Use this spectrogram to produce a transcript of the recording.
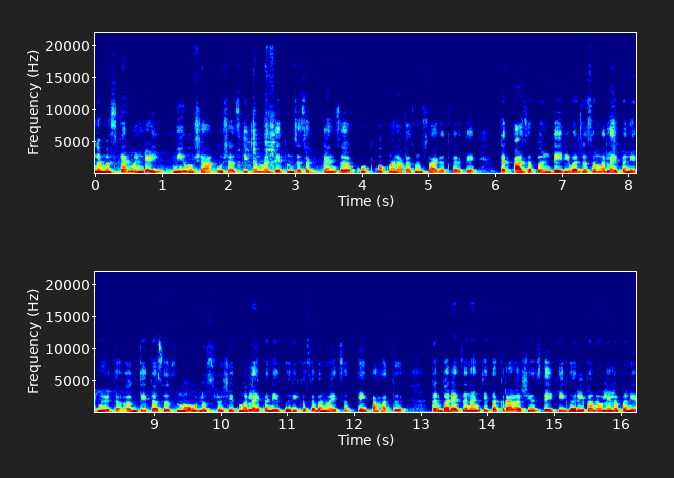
नमस्कार मंडळी मी उषा. उषाच किचनमध्ये तुमचं सगळ्यांचं खूप खूप मनापासून स्वागत करते. तर आज आपण डेअरीवर जसं मलाई पनीर मिळतं अगदी तसंच मऊ लुसलुशीत मलाई पनीर घरी कसं बनवायचं ते पाहतोय. तर बऱ्याच जणांची तक्रार अशी असते की घरी बनवलेलं पनीर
